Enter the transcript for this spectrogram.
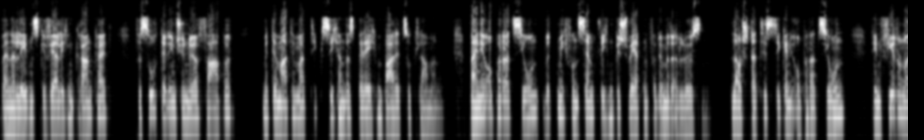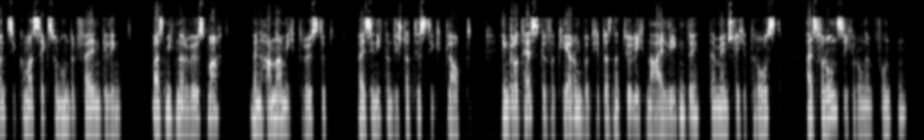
Bei einer lebensgefährlichen Krankheit versucht der Ingenieur Faber mit der Mathematik sich an das Berechenbare zu klammern. Meine Operation wird mich von sämtlichen Beschwerden für immer erlösen. Laut Statistik eine Operation, die in 94,6 von 100 Fällen gelingt. Was mich nervös macht, wenn Hannah mich tröstet, weil sie nicht an die Statistik glaubt. In grotesker Verkehrung wird hier das natürlich Naheliegende, der menschliche Trost, als Verunsicherung empfunden,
